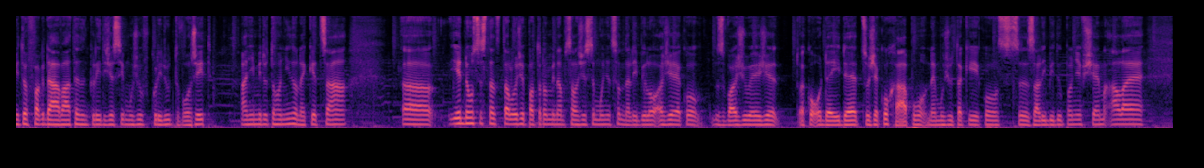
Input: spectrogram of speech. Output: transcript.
mi to fakt dává ten klid, že si můžu v klidu tvořit, ani mi do toho nikdo nekecá. Uh, jednou se snad stalo, že patron mi napsal, že se mu něco nelíbilo a že jako zvažuje, že jako odejde, což jako chápu, nemůžu taky jako se zalíbit úplně všem, ale uh,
